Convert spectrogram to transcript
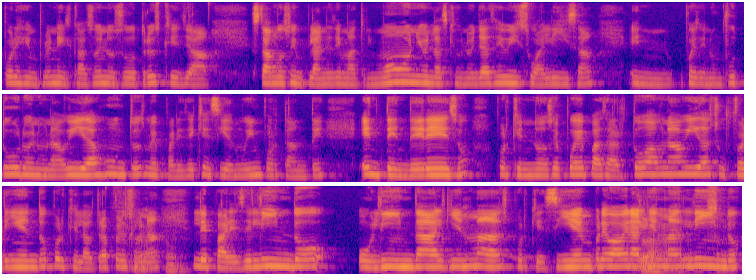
por ejemplo, en el caso de nosotros que ya estamos en planes de matrimonio, en las que uno ya se visualiza en, pues en un futuro, en una vida juntos, me parece que sí es muy importante entender eso, porque no se puede pasar toda una vida sufriendo porque la otra persona le parece lindo o linda a alguien más, porque siempre va a haber alguien más lindo,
